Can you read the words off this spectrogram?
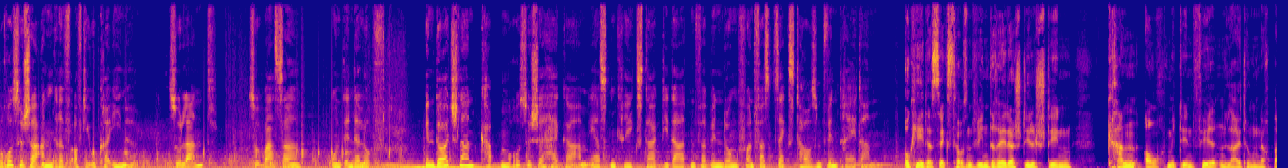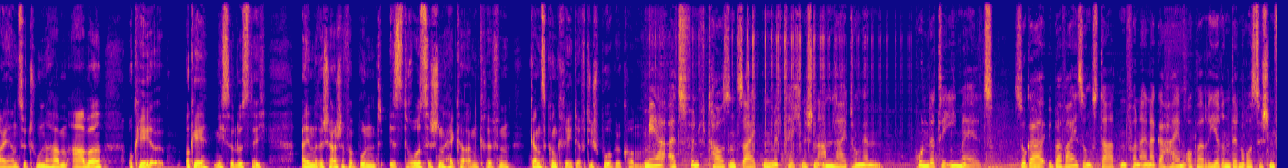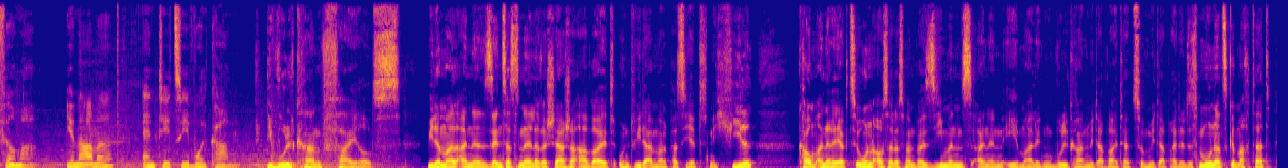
Russischer Angriff auf die Ukraine. Zu Land, zu Wasser und in der Luft. In Deutschland kappen russische Hacker am ersten Kriegstag die Datenverbindung von fast 6000 Windrädern. Okay, dass 6000 Windräder stillstehen, kann auch mit den fehlenden Leitungen nach Bayern zu tun haben. Aber okay, okay, nicht so lustig. Ein Rechercheverbund ist russischen Hackerangriffen ganz konkret auf die Spur gekommen. Mehr als 5000 Seiten mit technischen Anleitungen, hunderte E-Mails, sogar Überweisungsdaten von einer geheim operierenden russischen Firma. Ihr Name NTC Vulkan. Die Vulkan-Files. Wieder mal eine sensationelle Recherchearbeit und wieder einmal passiert nicht viel. Kaum eine Reaktion, außer dass man bei Siemens einen ehemaligen Vulkan-Mitarbeiter zum Mitarbeiter des Monats gemacht hat.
